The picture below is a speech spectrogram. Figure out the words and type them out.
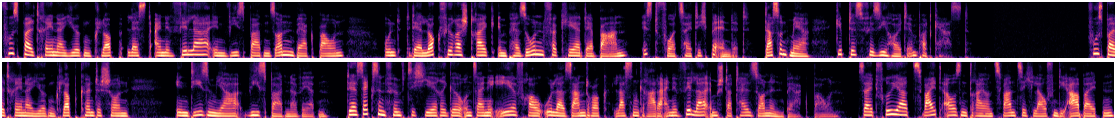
Fußballtrainer Jürgen Klopp lässt eine Villa in Wiesbaden-Sonnenberg bauen und der Lokführerstreik im Personenverkehr der Bahn ist vorzeitig beendet. Das und mehr gibt es für Sie heute im Podcast. Fußballtrainer Jürgen Klopp könnte schon in diesem Jahr Wiesbadener werden. Der 56-Jährige und seine Ehefrau Ulla Sandrock lassen gerade eine Villa im Stadtteil Sonnenberg bauen. Seit Frühjahr 2023 laufen die Arbeiten,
